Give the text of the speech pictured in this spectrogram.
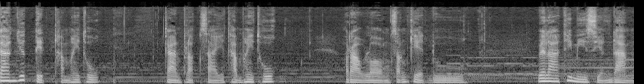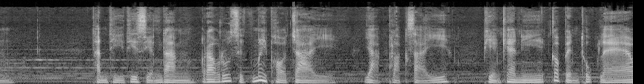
การยึดติดทำให้ทุกข์ การผลักไสทำให้ทุกข์ เราลองสังเกตดู เวลาที่มีเสียงดัง ทันทีที่เสียงดังเรารู้สึกไม่พอใจ อยากผลักไส เพียงแค่นี้ก็เป็นทุกข์แล้ว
